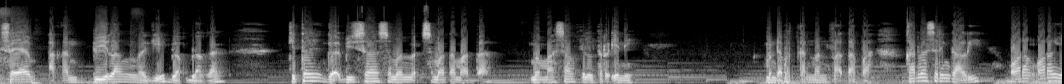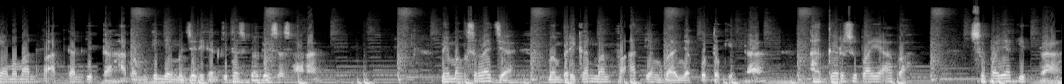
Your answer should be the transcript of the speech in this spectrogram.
saya akan bilang lagi belak-belakan kita nggak bisa semata-mata memasang filter ini. Mendapatkan manfaat apa? Karena sering kali orang-orang yang memanfaatkan kita atau mungkin yang menjadikan kita sebagai sasaran memang sengaja memberikan manfaat yang banyak untuk kita agar supaya apa? Supaya kita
